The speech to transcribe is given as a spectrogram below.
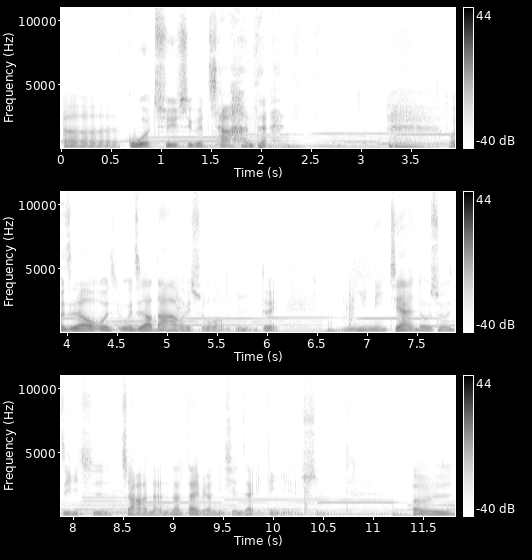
呃，过去是个渣男。我知道，我我知道，大家会说，嗯，对你，你既然都说自己是渣男，那代表你现在一定也是。呃，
